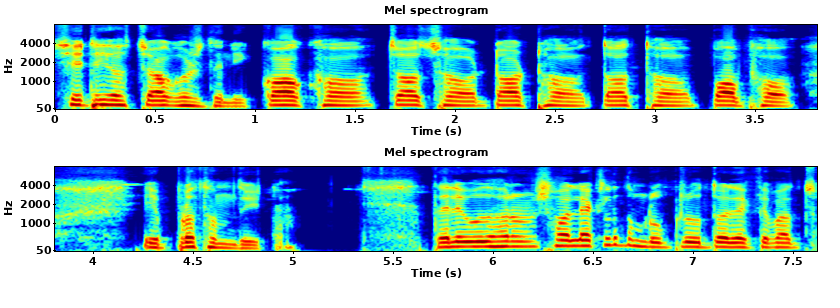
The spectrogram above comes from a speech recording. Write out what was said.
সেটাই হচ্ছে অঘোষধ্বনি। ক, খ, চ, ছ, ট, ঠ, ত, থ, প, ফ, এই প্রথম দুইটা। তাহলে উদাহরণ সহ লেখলে তোমরা উপরে উত্তর দেখতে পাচ্ছ।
